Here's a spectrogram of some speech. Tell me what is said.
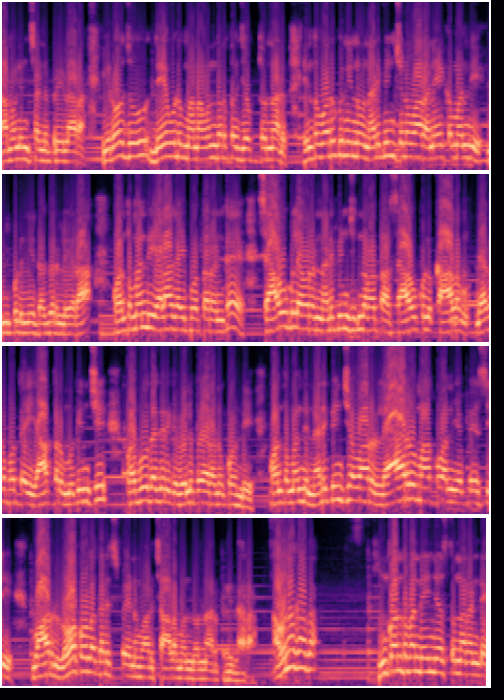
గమనించండి ప్రియులారా ఈరోజు దేవుడు మనలందరితో చెప్తున్నాడు ఇంతవరకు నిన్ను నడిపించిన వారు అనేక మంది ఇప్పుడు నీ దగ్గర లేరా? కొంతమంది ఎలాగైపోతారంటే సేవకులు ఎవరైనా నడిపించిన తర్వాత ఆ సేవకులు కాలం లేకపోతే యాత్ర ముగించి ప్రభు దగ్గరికి వెళ్ళిపోయారు అనుకోండి కొంతమంది నడిపించేవారు లేరు మాకు అని చెప్పేసి వారు లోకంలో కలిసిపోయిన వారు చాలా మంది ఉన్నారు ప్రియులారా. అవునా కదా? ఇంకొంతమంది ఏం చేస్తున్నారంటే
